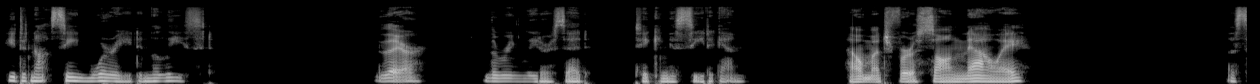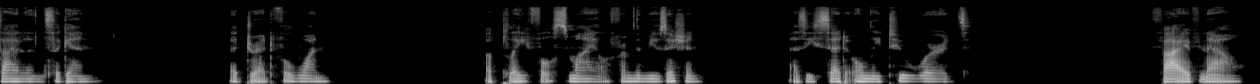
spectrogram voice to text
He did not seem worried in the least. There, the ringleader said, taking his seat again. How much for a song now, eh? A silence again. A dreadful one. A playful smile from the musician as he said only two words. Five now.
